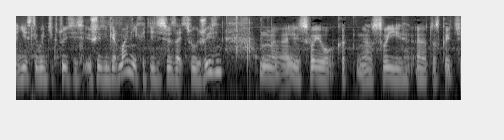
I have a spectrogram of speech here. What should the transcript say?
если вы интересуетесь жизнью Германии и хотите связать свою жизнь и свою, как, э, свои, э, так сказать,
